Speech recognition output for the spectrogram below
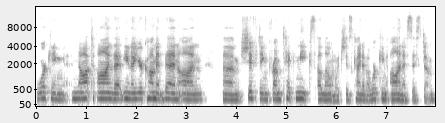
working not on that you know your comment ben on um, shifting from techniques alone which is kind of a working on a system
